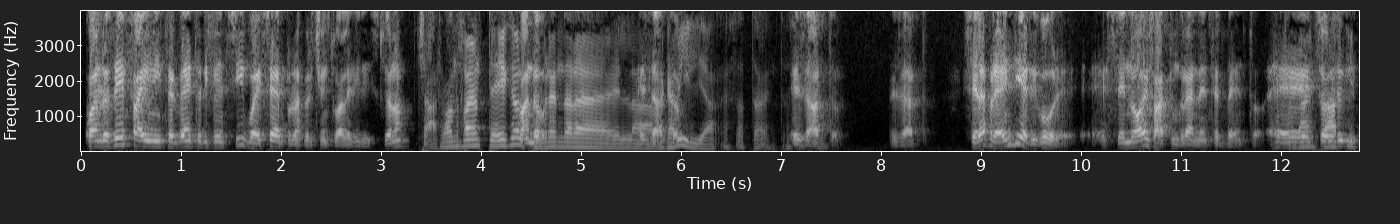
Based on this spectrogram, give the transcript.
quando te, fai un intervento difensivo hai sempre una percentuale di rischio, no? Certo, quando fai un tackle quando... puoi prendere la, esatto. la caviglia. Esattamente. Esatto, sì. esatto. Se la prendi è rigore, se no hai fatto un grande intervento. Eh, infatti,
